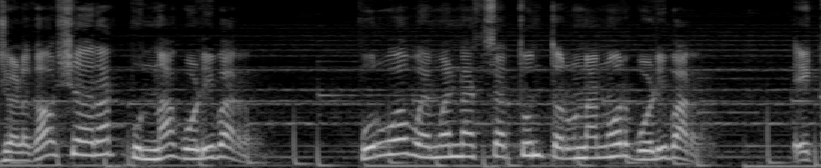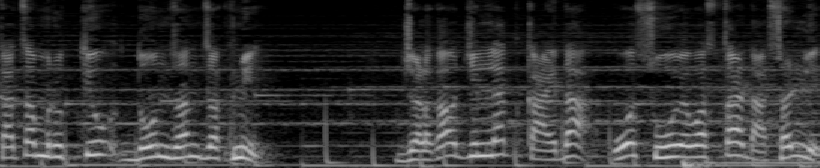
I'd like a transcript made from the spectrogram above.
जळगाव शहरात पुन्हा गोळीबार. पूर्व वैमनस्यातून तरुणांवर गोळीबार. एकाचा मृत्यू दोन जण जखमी. जळगाव जिल्ह्यात कायदा व सुव्यवस्था ढासळली.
